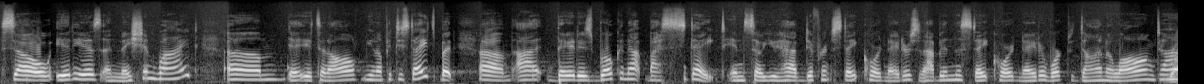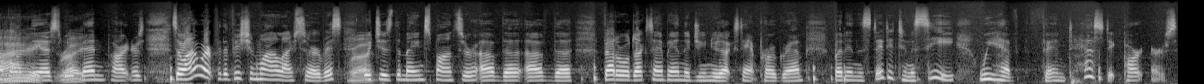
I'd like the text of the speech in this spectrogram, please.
so it is a nationwide. Um, it's in all you know 50 states, but um, I, it is broken up by state, and so you have different state coordinators. And I've been the state coordinator. Worked with Don a long time on this. right. We've been partners. So I work for the Fish and Wildlife Service, Right. which is the main sponsor of the of the federal duck stamp and the junior duck stamp program. But in the state of Tennessee, we have fantastic partners.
